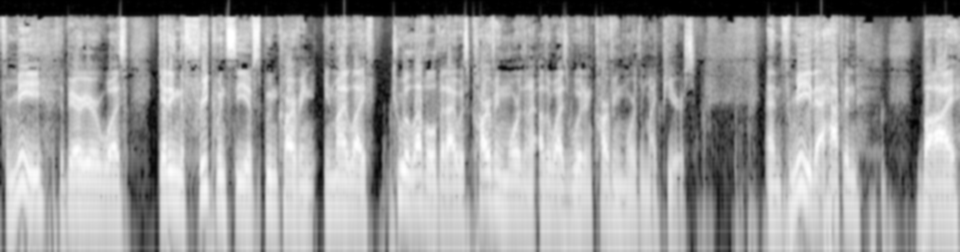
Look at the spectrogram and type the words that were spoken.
for me, the barrier was getting the frequency of spoon carving in my life to a level that I was carving more than I otherwise would and carving more than my peers. And for me, that happened by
